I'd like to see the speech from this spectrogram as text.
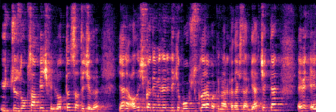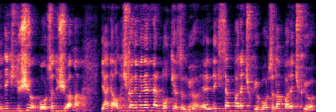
395 bin not da satıcılı. Yani alış kademelerindeki boşluklara bakın arkadaşlar. Gerçekten evet endeks düşüyor, borsa düşüyor ama yani alış kademelerine lot yazılmıyor. Endeksten para çıkıyor, borsadan para çıkıyor.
